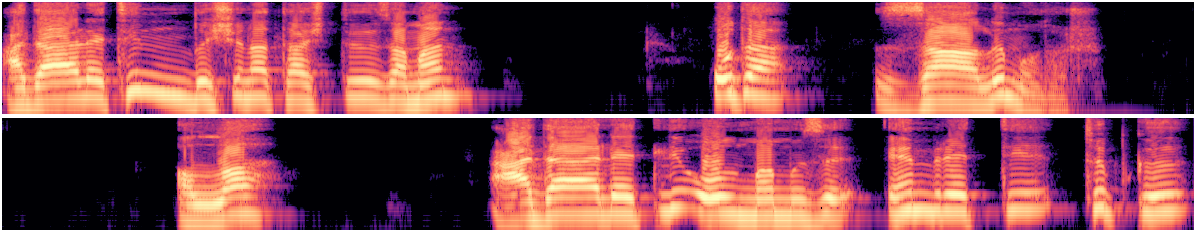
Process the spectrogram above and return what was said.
adaletin dışına taştığı zaman o da zalim olur. Allah adaletli olmamızı emretti tıpkı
